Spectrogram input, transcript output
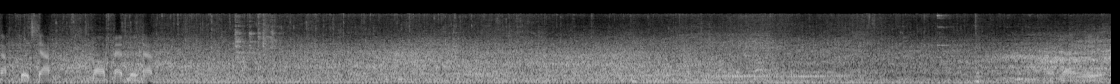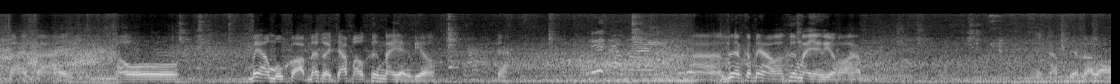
กับก๋วยจั๊บรอแป๊บนึงครับอย่างนี้สายสายเอาไม่เอาหมูกรอบนะก๋วยจั๊บเอาเครื่องในอย่างเดียวจ้ะเลือดเอาไหมอ่า เลือดก็ไม่เอาเครื่องในอย่างเดียวพอครับนี่ครับ เดี๋ยวก็รอ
